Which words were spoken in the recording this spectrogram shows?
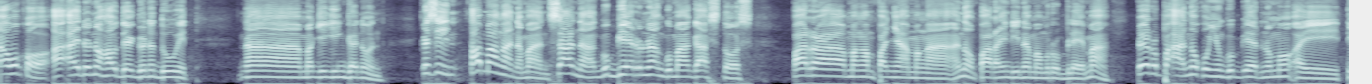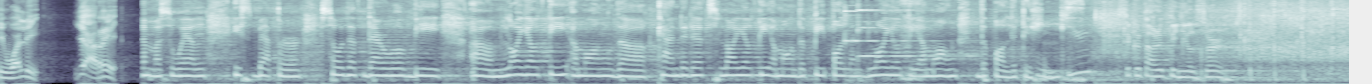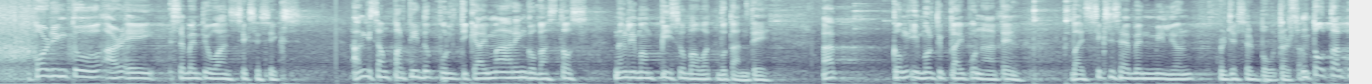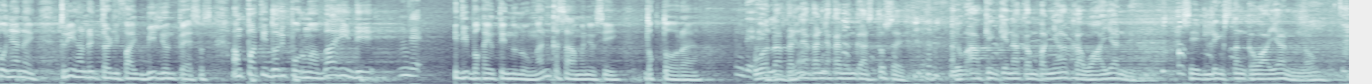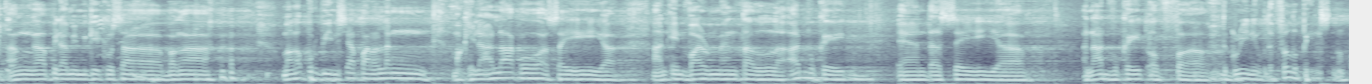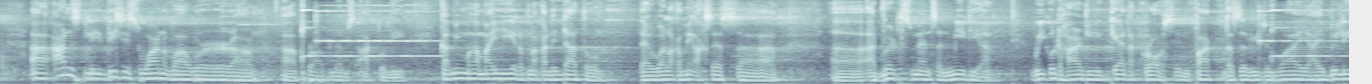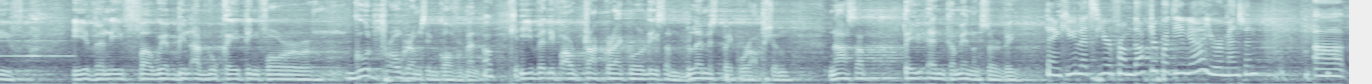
Ako ko, I, I don't know how they're gonna do it na magiging ganun. Kasi tama nga naman, sana gobyerno na ang gumagastos para mangampanya mga ano, para hindi na problema. Pero paano kung yung gobyerno mo ay tiwali? Yari. as well is better so that there will be um, loyalty among the candidates, loyalty among the people, and loyalty among the politicians. Secretary Pinyol, sir. According to RA 7166, ang isang partido politika ay maaaring gumastos ng limang piso bawat butante. At kung i-multiply po natin by 67 million registered voters, ang total po niyan ay 335 billion pesos. Ang Partido Reforma ba hindi Hindi. hindi ba kayo tinulungan kasama niyo si Doktora Hindi. Wala, kanya-kanya kaming gastos eh. Yung aking kinakampanya, kawayan eh. Seedlings ng kawayan, no? Ang uh, pinamimigay ko sa mga mga probinsya para lang makilala ko as a, uh, an environmental advocate and as a uh, an advocate of uh, the greening of the Philippines. No? Uh, honestly, this is one of our uh, uh, problems actually. Kaming mga mahihirap na kandidato dahil wala kaming access sa uh, advertisements and media, we could hardly get across. In fact, that's the reason why I believe even if uh, we have been advocating for good programs in government, even if our track record is unblemished by corruption, nasa tail end kami ng survey. Thank you. Let's hear from Dr. Padilla. You were mentioned. Uh,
